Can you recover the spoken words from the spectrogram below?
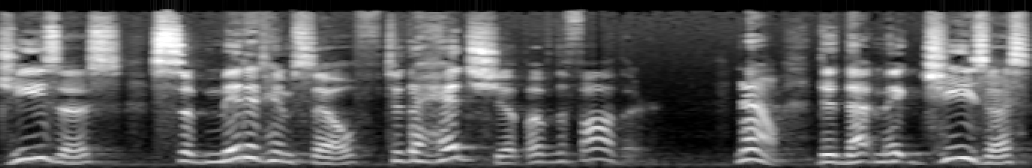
Jesus submitted Himself to the headship of the Father. Now, did that make Jesus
